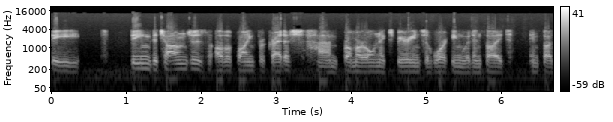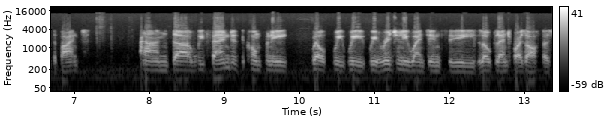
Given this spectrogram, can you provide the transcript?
the seeing the challenges of applying for credit um, from our own experience of working with inside inside the banks, and uh, we founded the company. Well, we, we, we originally went into the local enterprise office.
